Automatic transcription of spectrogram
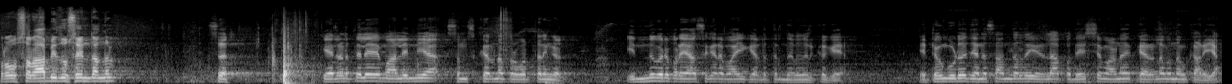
പ്രൊഫസർ ആബിദ് ഹുസൈൻ തങ്ങൾ. സർ കേരളത്തിലെ മാലിന്യ സംസ്കരണ പ്രവർത്തനങ്ങൾ ഇന്നും ഒരു പ്രയാസകരമായി കേരളത്തിൽ നിലനിൽക്കുകയാണ്. ഏറ്റവും കൂടുതൽ ജനസാന്ദ്രതയുള്ള പ്രദേശമാണ് കേരളമെന്ന് നമുക്കറിയാം.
